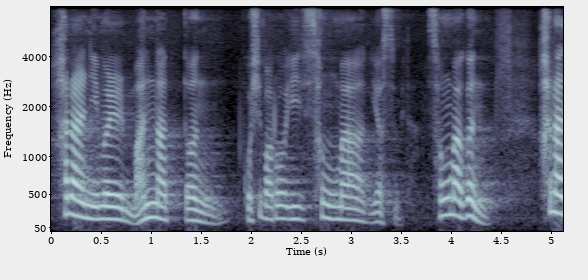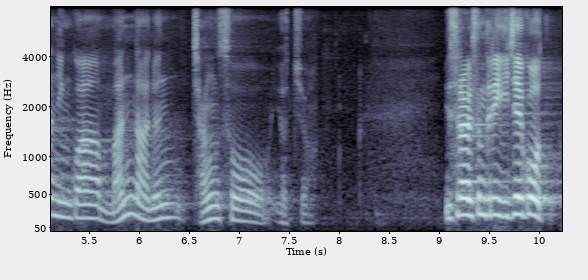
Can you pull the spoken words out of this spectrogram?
하나님을 만났던 곳이 바로 이 성막이었습니다. 성막은 하나님과 만나는 장소였죠. 이스라엘 백성들이 이제 곧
